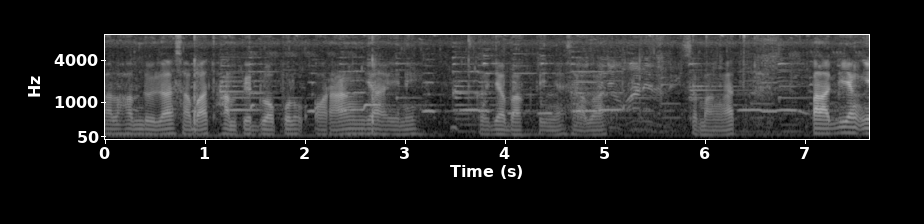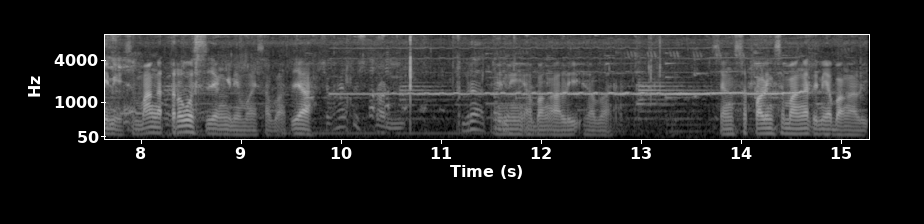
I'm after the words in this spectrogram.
Alhamdulillah sahabat hampir 20 orang ya ini kerja baktinya sahabat. Semangat. Apalagi yang ini, semangat terus yang ini mas sahabat ya. Ini Abang Ali sahabat. Yang paling semangat ini Abang Ali.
